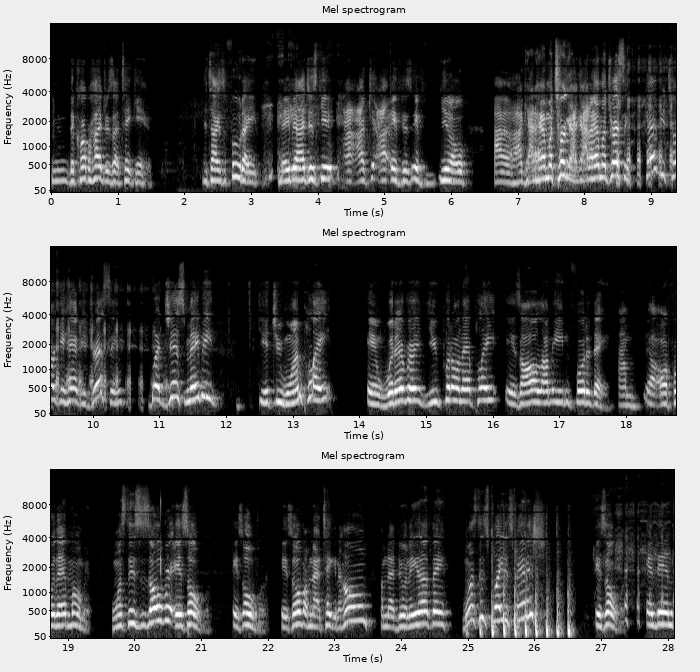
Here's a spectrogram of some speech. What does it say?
the carbohydrates I take in, the types of food I eat. Maybe I just get, I, I, I if if, you know, I, I, gotta have my turkey. I gotta have my dressing. have your turkey, have your dressing, but just maybe get you one plate, and whatever you put on that plate is all I'm eating for today. I'm or for that moment. Once this is over, it's over. It's over. It's over. I'm not taking it home. I'm not doing any other thing. Once this plate is finished, it's over. And then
